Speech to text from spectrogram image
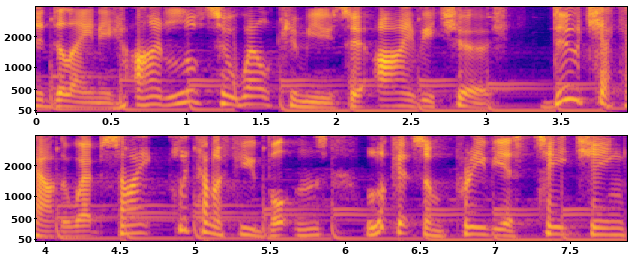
Anthony Delaney. I'd love to welcome you to Ivy Church. Do check out the website, click on a few buttons, look at some previous teaching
